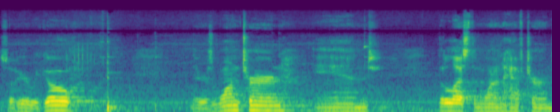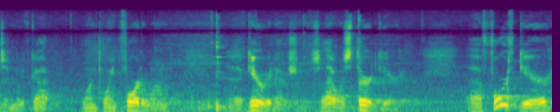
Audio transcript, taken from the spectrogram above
So here we go. There's one turn and a little less than one and a half turns, and we've got 1.4 to 1 uh, gear reduction. So that was third gear. Uh, fourth gear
